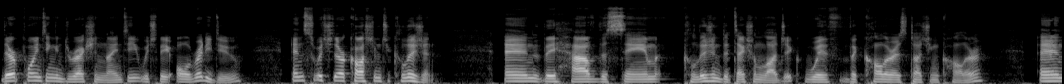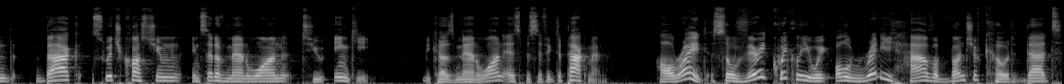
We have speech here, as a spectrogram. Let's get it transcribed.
they're pointing in direction 90, which they already do, and switch their costume to collision. And they have the same collision detection logic with the color as touching color. And back switch costume instead of man 1 to Inky, because man 1 is specific to Pac-Man. Alright, so very quickly we already have a bunch of code that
